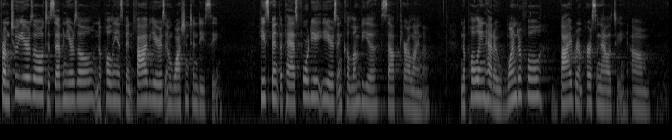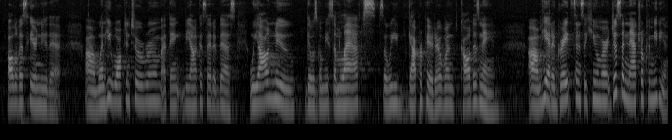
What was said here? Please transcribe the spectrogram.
From two years old to seven years old, Napoleon spent five years in Washington, D.C. He spent the past 48 years in Columbia, South Carolina. Napoleon had a wonderful, vibrant personality. Um, all of us here knew that. Um, when he walked into a room, I think Bianca said it best. We all knew there was going to be some laughs, so we got prepared. Everyone called his name. Um, he had a great sense of humor, just a natural comedian.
